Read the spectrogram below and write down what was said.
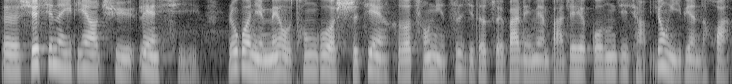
呃，学习呢一定要去练习。如果你没有通过实践和从你自己的嘴巴里面把这些沟通技巧用一遍的话，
